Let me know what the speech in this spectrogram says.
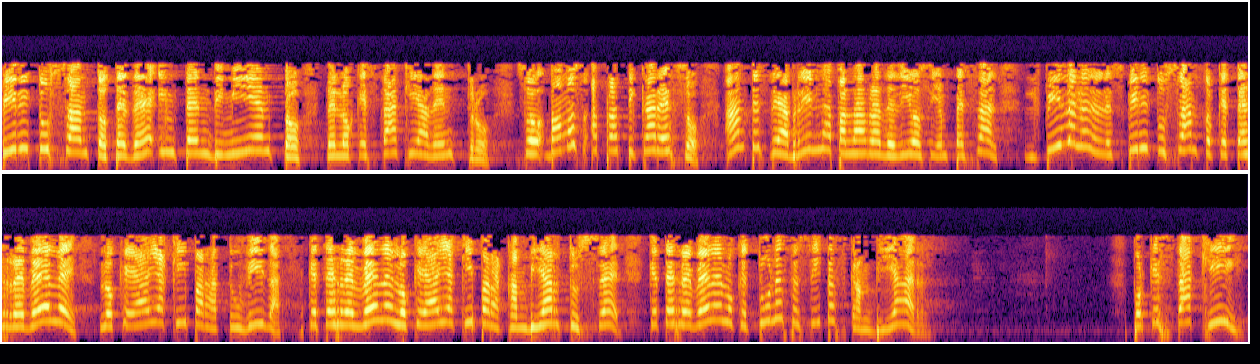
Espíritu Santo te dé entendimiento de lo que está aquí adentro. So, vamos a practicar eso. Antes de abrir la palabra de Dios y empezar, pídele al Espíritu Santo que te revele lo que hay aquí para tu vida, que te revele lo que hay aquí para cambiar tu ser, que te revele lo que tú necesitas cambiar porque está aquí.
